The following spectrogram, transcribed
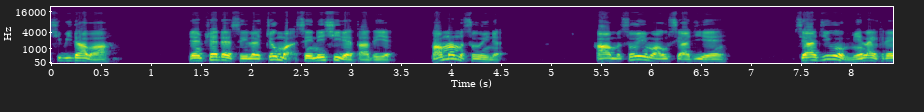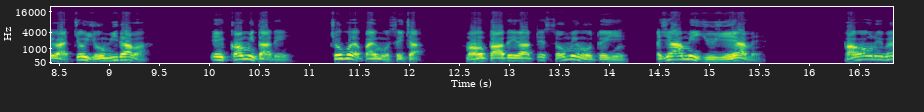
ရှိပြီးသားပါ ပြန်ဖြတ်တဲ့စေးလဲကျုံမှအစင်နှင်းရှိတဲ့တာတီရဲ့ဘာမှမစိုးရင်နဲ့ဟာမစိုးရင်မဟုတ်ဆရာကြီးရဲ့ဆရာကြီးကိုမြင်လိုက်ခတဲ့ကကျုပ်ယုံပြီးသားပါအေးကောင်းပြီတာတီကျုပ်ဘက်အပိုင်းကိုစိတ်ချမောင်တာသေးတာတစ်စုံမင်းကိုတွေ့ရင်အရာအမိယူရဲရမယ်ဘာကောင်တွေပဲ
